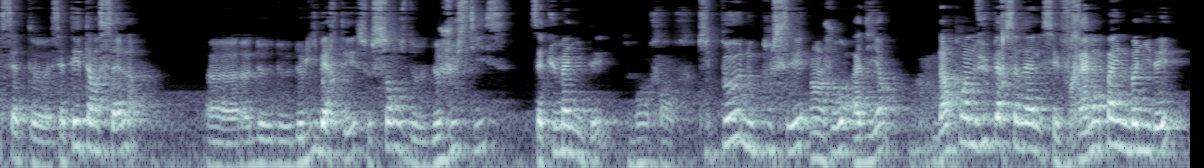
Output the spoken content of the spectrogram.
cette, cette étincelle de, de, de, liberté, ce sens de, de justice cette humanité, bon sens. qui peut nous pousser un jour à dire, d'un point de vue personnel, c'est vraiment pas une bonne idée,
